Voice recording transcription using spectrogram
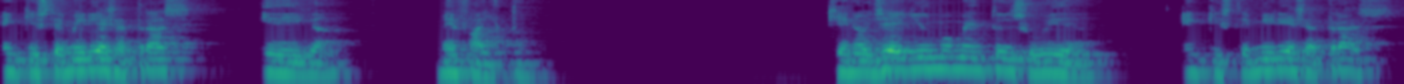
en que usted mire hacia atrás y diga, me faltó. Que no llegue un momento en su vida en que usted mire hacia atrás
